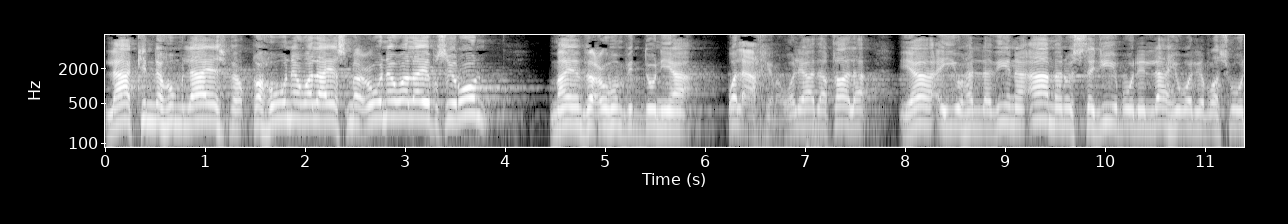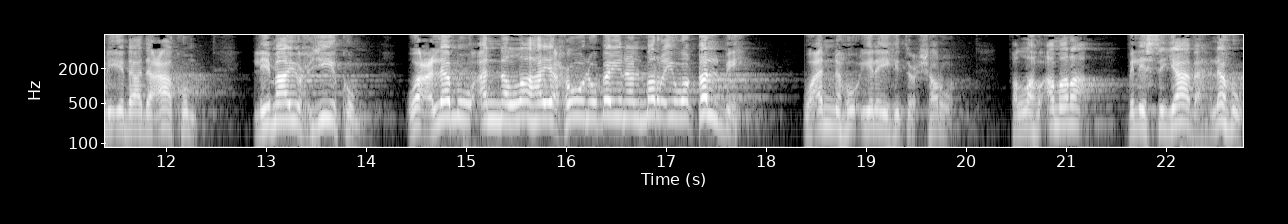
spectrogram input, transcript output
لكنهم لا يفقهون ولا يسمعون ولا يبصرون ما ينفعهم في الدنيا والآخرة. ولهذا قال يا أيها الذين آمنوا استجيبوا لله وللرسول إذا دعاكم لما يحييكم واعلموا أن الله يحول بين المرء وقلبه وأنه إليه تحشرون. فالله أمر بالاستجابة له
